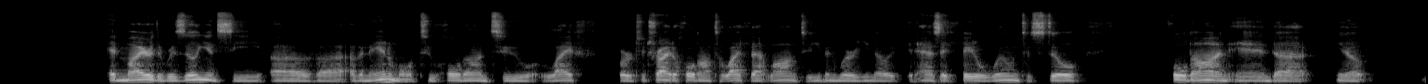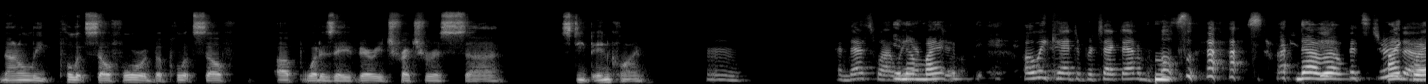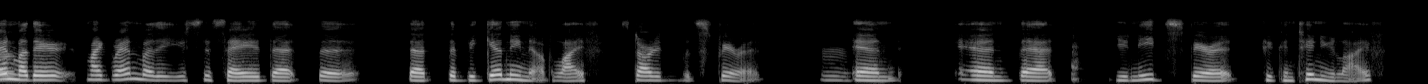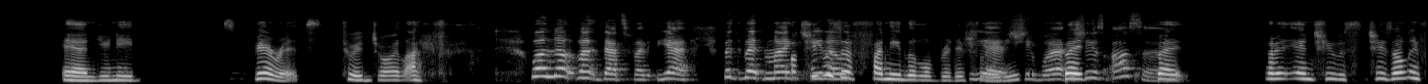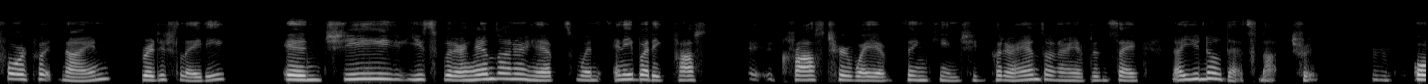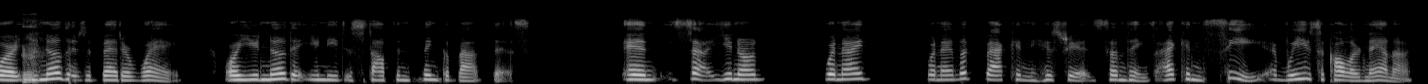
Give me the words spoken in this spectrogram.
admire the resiliency of, uh, of an animal to hold on to life or to try to hold on to life that long to even where, you know, it, it has a fatal wound to still hold on and, uh, you know, not only pull itself forward, but pull itself up what is a very treacherous, uh, steep incline. Mm. And that's why you we know my do, oh we can't to protect animals. no, it's true. My though. grandmother, my grandmother used to say that the that the beginning of life started with spirit, mm. and and that you need spirit to continue life and you need spirits to enjoy life. Well, no, but that's funny. Yeah, but but Mike, well, she was know, a funny little British lady. Yeah, she was. But, she was awesome. But but and she was she's only four foot nine, British lady, and she used to put her hands on her hips when anybody crossed crossed her way of thinking. She'd put her hands on her hip and say, "Now you know that's not true." Mm-hmm. Or you know there's a better way or you know that you need to stop and think about this. And so, you know, when I when I look back in history at some things, I can see we used to call her Nana.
